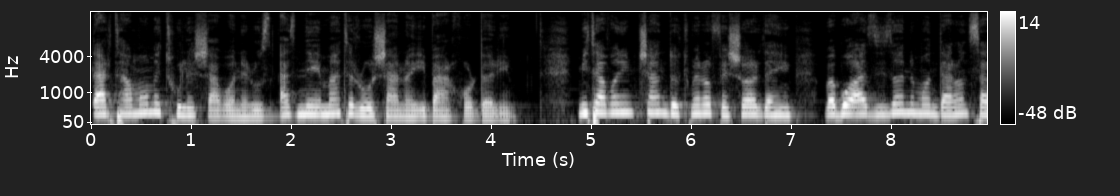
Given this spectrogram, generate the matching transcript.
در تمام طول شبانه روز از نعمت روشنایی برخورداریم. می توانیم چند دکمه را فشار دهیم و با عزیزانمان در آن سر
